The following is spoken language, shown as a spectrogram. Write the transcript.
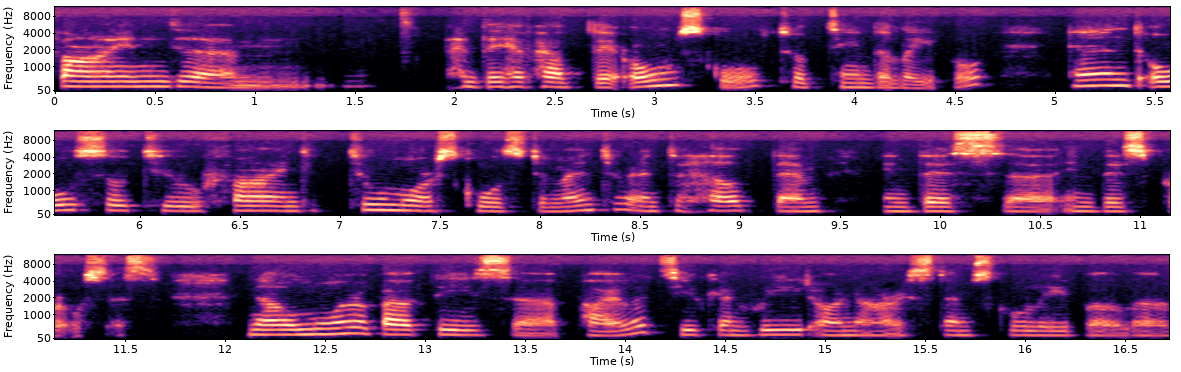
find, um, they have helped their own school to obtain the label and also to find two more schools to mentor and to help them in this uh, in this process. Now, more about these uh, pilots you can read on our STEM School Label uh,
